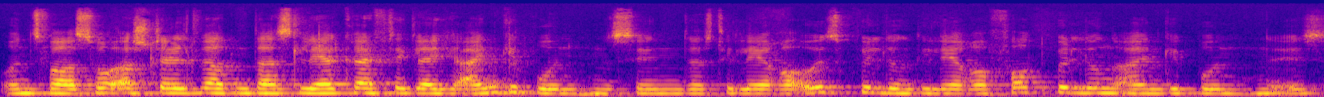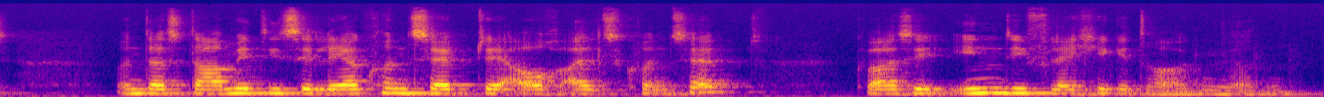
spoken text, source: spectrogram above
Und zwar so erstellt werden, dass Lehrkräfte gleich eingebunden sind, dass die Lehrerausbildung, die Lehrerfortbildung eingebunden ist und dass damit diese Lehrkonzepte auch als Konzept quasi in die Fläche getragen werden.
